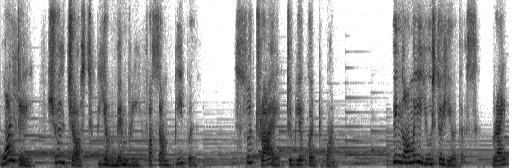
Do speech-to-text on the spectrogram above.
One day, she'll just be a memory for some people. So try to be a good one. We normally used to hear this, right?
